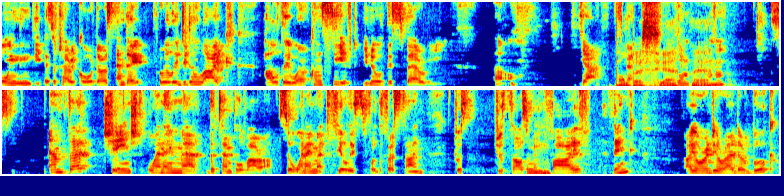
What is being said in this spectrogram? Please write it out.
going in the esoteric orders, and I really didn't like how they were conceived. You know, this very, uh, yeah, pompous, very, yeah, yeah. yeah. Mm-hmm. and that changed when I met the Temple of Ara. So when I met Phyllis for the first time, it was 2005, mm-hmm. I think. I already read her book,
